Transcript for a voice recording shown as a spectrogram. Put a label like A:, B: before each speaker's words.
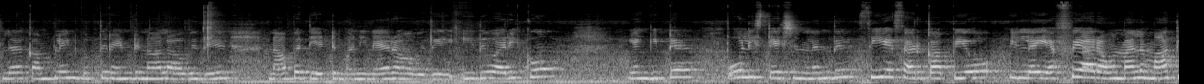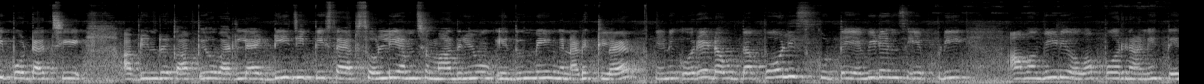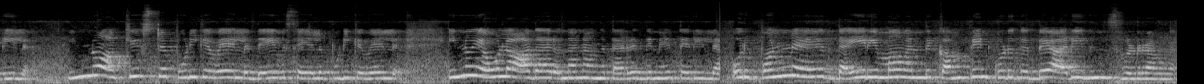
A: ஆஃபீஸில் கம்ப்ளைண்ட் கொடுத்து ரெண்டு நாள் ஆகுது நாற்பத்தி எட்டு மணி நேரம் ஆகுது. இது வரைக்கும் என்கிட்ட போலீஸ் ஸ்டேஷன்லேருந்து சிஎஸ்ஆர் காப்பியோ இல்லை எஃப்ஐஆர் அவன் மேலே மாற்றி போட்டாச்சு அப்படின்ற காப்பியோ வரல. டிஜிபி சார் சொல்லி அமிச்ச மாதிரியும் எதுவுமே இங்கே நடக்கலை. எனக்கு ஒரே டவுட் தான் போலீஸ் கொடுத்த எவிடன்ஸ் எப்படி அவன் வீடியோவாக போடுறானே தெரியல. இன்னும் அக்யூஸ்டை பிடிக்கவே இல்லை தெய்வ செயலை பிடிக்கவே இல்லை. இன்னும் எவ்வளோ ஆதாரம் தான் நாங்கள் தர்றதுன்னே தெரியல. ஒரு பொண்ணு தைரியமாக வந்து கம்ப்ளைண்ட் கொடுக்குறதே அரிதுன்னு சொல்கிறாங்க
